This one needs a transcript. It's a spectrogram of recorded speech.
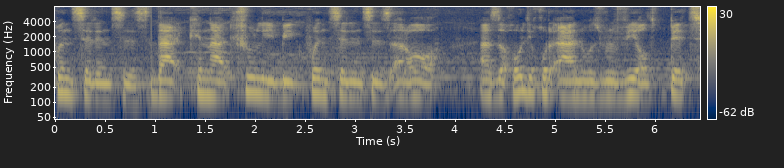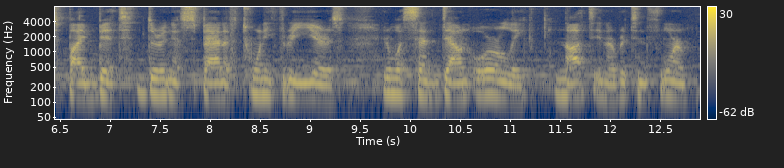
coincidences that cannot truly be coincidences at all, as the Holy Quran was revealed bit by bit during a span of 23 years and was sent down orally, not in a written form.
